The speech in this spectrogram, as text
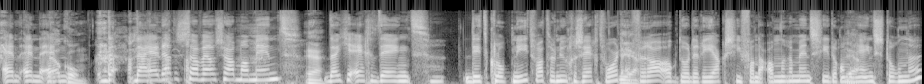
en, en, en Welkom. nou ja, dat is dan wel zo'n moment ja. dat je echt denkt: dit klopt niet wat er nu gezegd wordt. Ja. En vooral ook door de reactie van de andere mensen die eromheen Ja. stonden.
